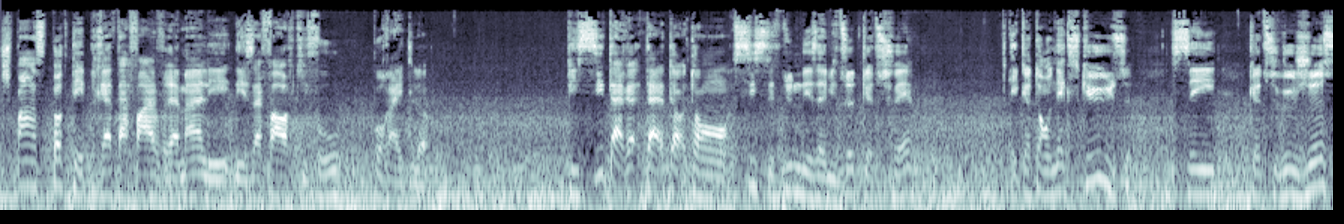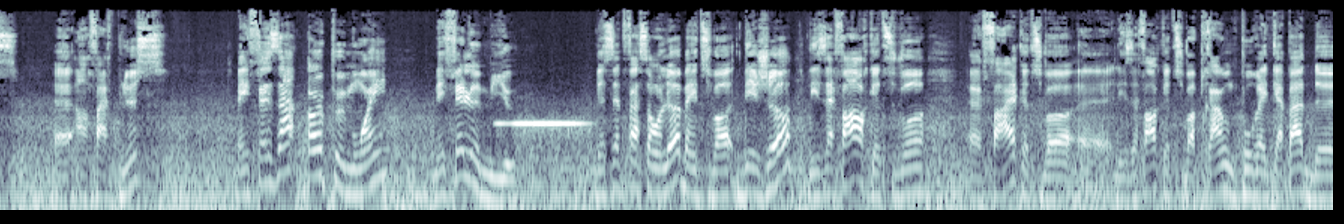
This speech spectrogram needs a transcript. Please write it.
Je pense pas que tu es prête à faire vraiment les, efforts qu'il faut pour être là. Puis si, c'est une des habitudes que tu fais et que ton excuse, c'est que tu veux juste euh, en faire plus, ben fais-en un peu moins, mais fais-le mieux de cette façon-là, ben tu vas déjà les efforts que tu vas euh, faire, que tu vas euh, les efforts que tu vas prendre pour être capable de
